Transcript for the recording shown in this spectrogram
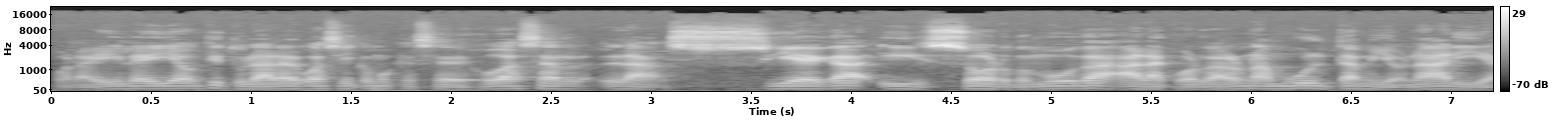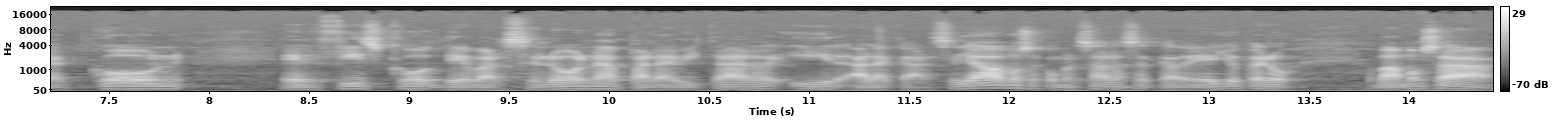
por ahí leía un titular, algo así como que se dejó de hacer la ciega y sordomuda al acordar una multa millonaria con el fisco de Barcelona para evitar ir a la cárcel. Ya vamos a conversar acerca de ello, pero vamos a,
